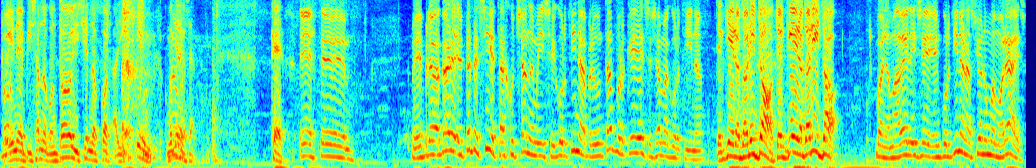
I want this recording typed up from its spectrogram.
que viene pisando con todo y diciendo cosas, como tiene que ser. ¿Qué? Este. Me, pero acá el Pepe sí está escuchando y me dice, Curtina, preguntá por qué se llama Curtina. Te quiero, Torito, te quiero, Torito. Bueno, Mabel dice, en Curtina nació Numa Moraes.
